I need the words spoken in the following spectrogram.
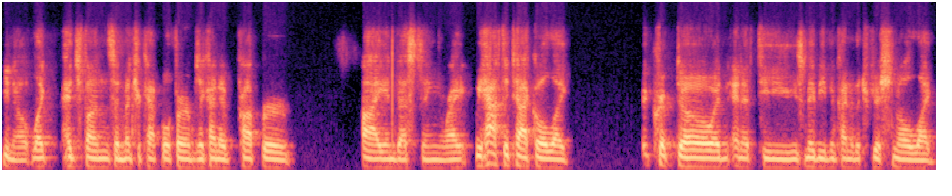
you know like hedge funds and venture capital firms and kind of proper I investing, right? We have to tackle like crypto and NFTs, maybe even kind of the traditional like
